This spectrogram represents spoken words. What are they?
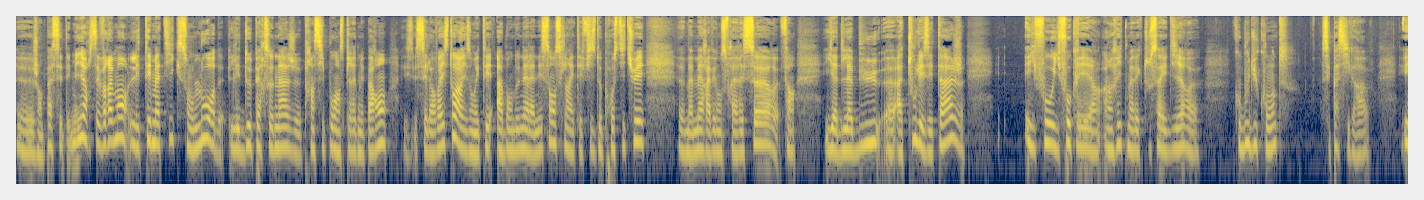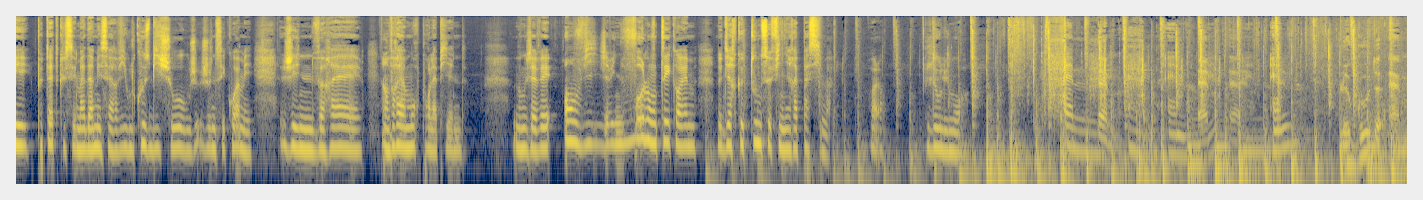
j'en passe, c'était meilleur. C'est vraiment les thématiques sont lourdes. Les deux personnages principaux inspirés de mes parents, c'est leur vraie histoire. Ils ont été abandonnés à la naissance. L'un était fils de prostituée, ma mère avait onze frères et sœurs. Enfin, il y a de l'abus euh, à tous les étages. Et il faut, il faut créer un, rythme avec tout ça et dire euh, qu'au bout du compte, c'est pas si grave. Et peut-être que c'est Madame est servie ou le Cosby Show ou je, ne sais quoi, mais j'ai une vraie, un vrai amour pour la end. Donc j'avais envie, j'avais une volonté quand même de dire que tout ne se finirait pas si mal. Voilà. D'où l'humour. M. M. M. M. M. M. Le goût de M.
